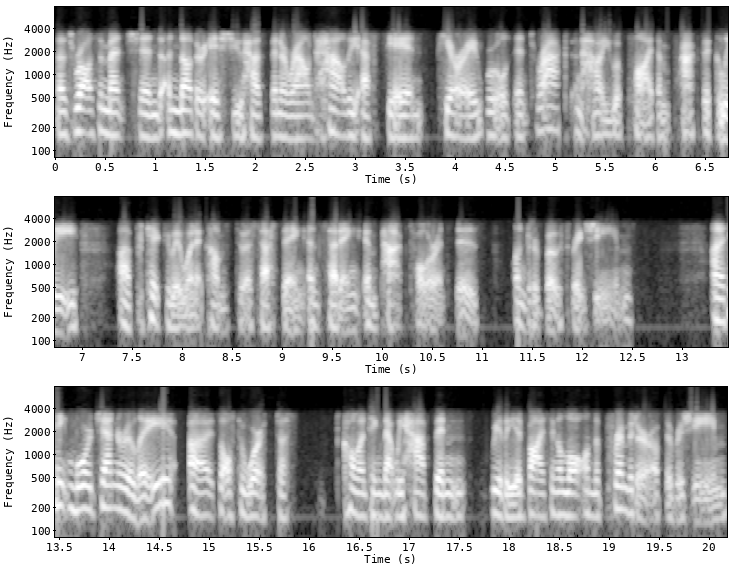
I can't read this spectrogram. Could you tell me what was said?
As Raza mentioned, another issue has been around how the FCA and PRA rules interact and how you apply them practically, uh, particularly when it comes to assessing and setting impact tolerances under both regimes. And I think more generally, uh, it's also worth just commenting that we have been really advising a lot on the perimeter of the regime.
